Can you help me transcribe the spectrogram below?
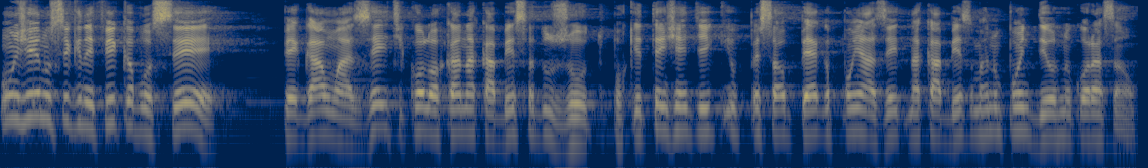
Ungir não significa você pegar um azeite e colocar na cabeça dos outros, porque tem gente aí que o pessoal pega, põe azeite na cabeça, mas não põe Deus no coração.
